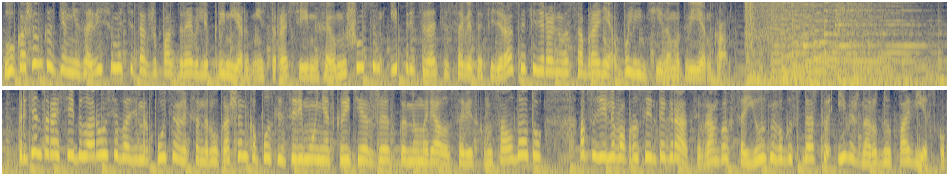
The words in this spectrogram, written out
Лукашенко с Днем независимости также поздравили премьер-министр России Михаил Мишустин и председатель Совета Федерации Федерального собрания Валентина Матвиенко. Президенты России и Беларуси Владимир Путин и Александр Лукашенко после церемонии открытия Ржевского мемориала советскому солдату обсудили вопросы интеграции в рамках союзного государства и международную повестку.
